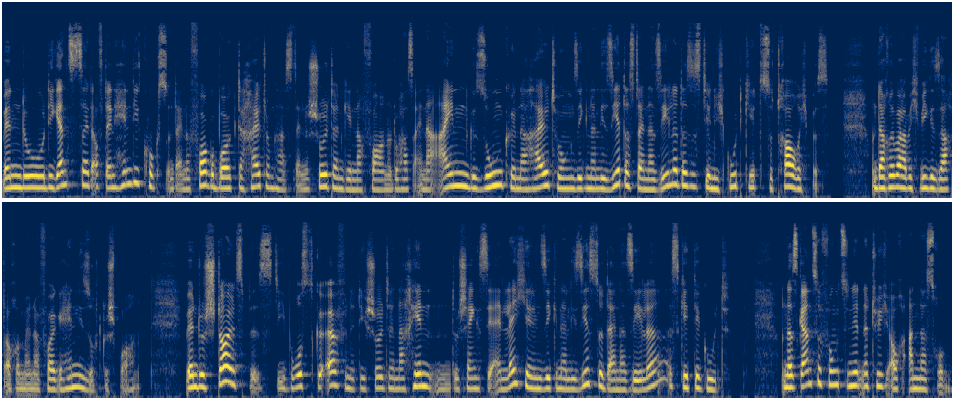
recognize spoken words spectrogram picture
Wenn du die ganze Zeit auf dein Handy guckst und eine vorgebeugte Haltung hast, deine Schultern gehen nach vorne, du hast eine eingesunkene Haltung, signalisiert das deiner Seele, dass es dir nicht gut geht, dass du traurig bist. Und darüber habe ich, wie gesagt, auch in meiner Folge Handysucht gesprochen. Wenn du stolz bist, die Brust geöffnet, die Schulter nach hinten, du schenkst dir ein Lächeln, signalisierst du deiner Seele, es geht dir gut. Und das Ganze funktioniert natürlich auch andersrum.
